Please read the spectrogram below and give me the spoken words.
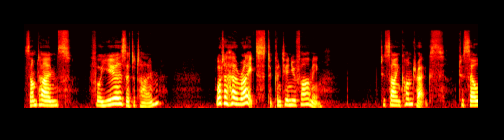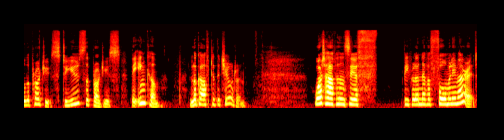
sometimes for years at a time, What are her rights to continue farming, to sign contracts, to sell the produce, to use the produce, the income, look after the children? What happens if people are never formally married?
